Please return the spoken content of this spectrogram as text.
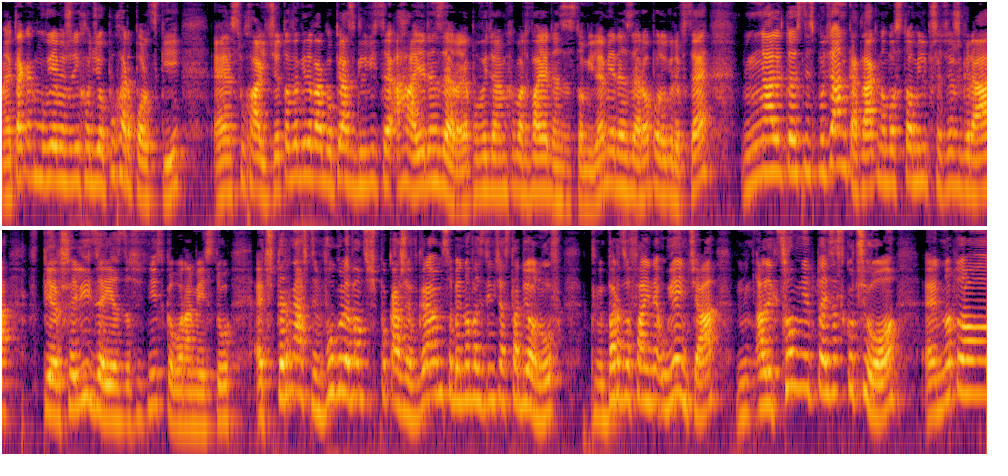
E, Tak jak mówiłem, jeżeli chodzi o Puchar Polski, e, słuchajcie, to wygrywa go Piast Gliwice, aha, 1-0, ja powiedziałem chyba 2-1 ze Stomilem, 1-0 po dogrywce, no ale to jest niespodzianka, tak, no bo Stomil przecież gra w pierwszej lidze, jest dosyć nisko, bo na miejscu e, 14, w ogóle Wam coś pokażę, wgrałem sobie nowe zdjęcia stadionów, bardzo fajne ujęcia, m, ale co mnie tutaj zaskoczyło, e, no to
